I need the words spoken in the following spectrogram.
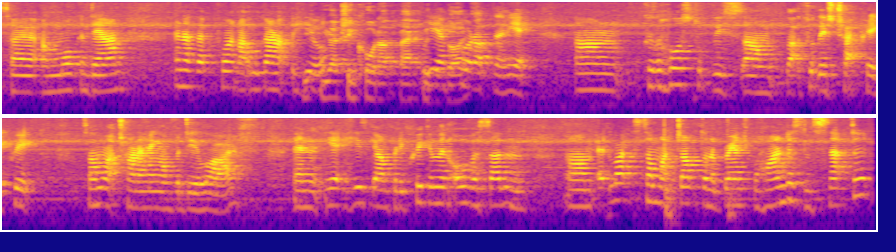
So I'm walking down, and at that point, like we're going up the hill. You actually caught up back with yeah, the guys. Yeah, caught up then, yeah. Because the horse took this, um, like took this track pretty quick, so I'm like trying to hang on for dear life, and yeah, he's going pretty quick, and then all of a sudden, um, it like someone jumped on a branch behind us and snapped it,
